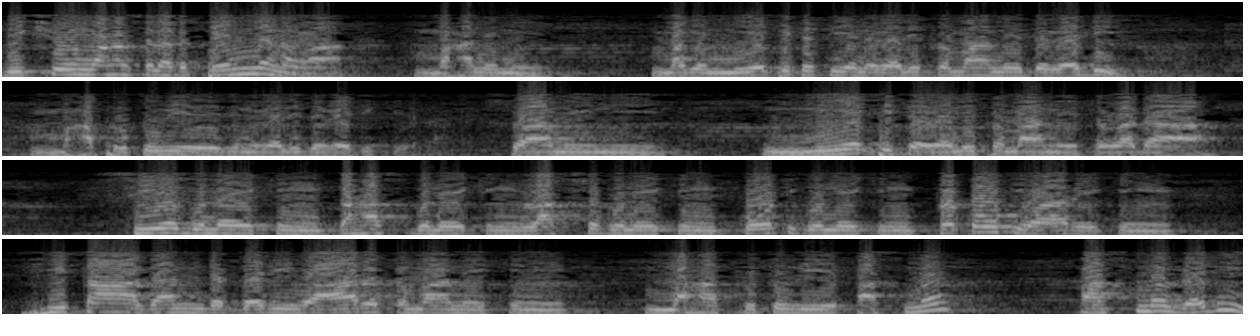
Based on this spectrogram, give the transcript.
භික්ෂුන් වහන්සේලාට පෙන්නනවා මහණෙනි මගේ නියපිට තියෙන වැලි ප්‍රමාණයද වැඩි මහ පෘථුවියේ දින වැලිද වැඩි කියලා. ස්වාමීනි නියපිට වැලි ප්‍රමාණයට වඩා සිය ගුණයකින් දහස් ගුණයකින් ලක්ෂ ගුණයකින් කෝටි ගුණයකින් ප්‍රකෝටි වාරයකින් හිතා ගන්න බැරි වාර ප්‍රමාණයකින් මහ පෘථුවියේ පස්ම පස්ම වැඩි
